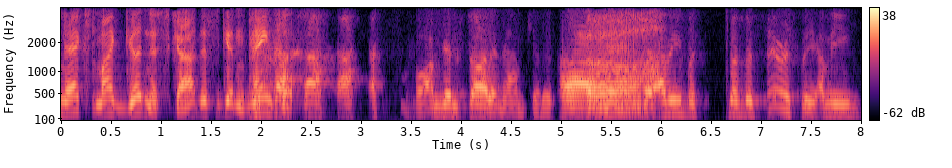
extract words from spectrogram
next? My goodness, Scott, this is getting painful. oh, I'm getting started now. I'm kidding. Um, but, I mean, but, but but seriously, I mean,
